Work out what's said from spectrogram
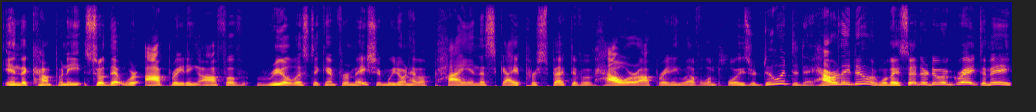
in the company so that we're operating off of realistic information. We don't have a pie in the sky perspective of how our operating level employees are doing today. How are they doing? Well, they said they're doing great to me.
